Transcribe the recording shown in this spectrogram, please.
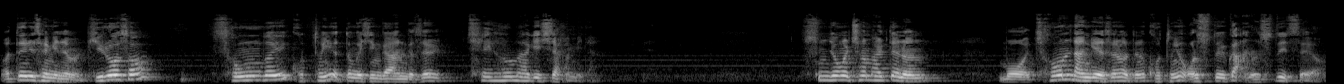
어떤 일이 생기냐면 비로소 성도의 고통이 어떤 것인가 하는 것을 체험하기 시작합니다. 순종을 처음 할 때는 뭐 처음 단계에서는 어떤 고통이 올 수도 있고 안 올 수도 있어요.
